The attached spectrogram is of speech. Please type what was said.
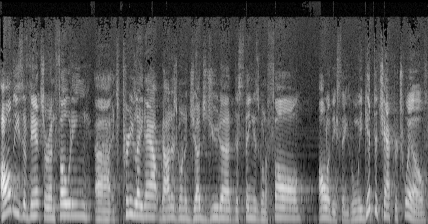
all these events are unfolding. Uh, it's pretty laid out. God is going to judge Judah. This thing is going to fall. All of these things. When we get to chapter 12,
